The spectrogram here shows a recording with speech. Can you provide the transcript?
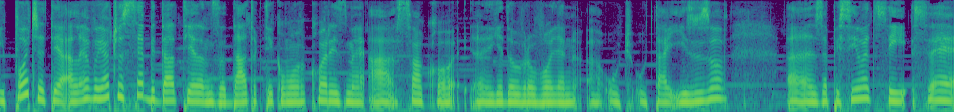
I početi, ali evo ja ću sebi dati jedan zadatak tijekom ove korizme, a svako e, je dobrovoljan e, ući u taj izazov. E, zapisivati si sve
